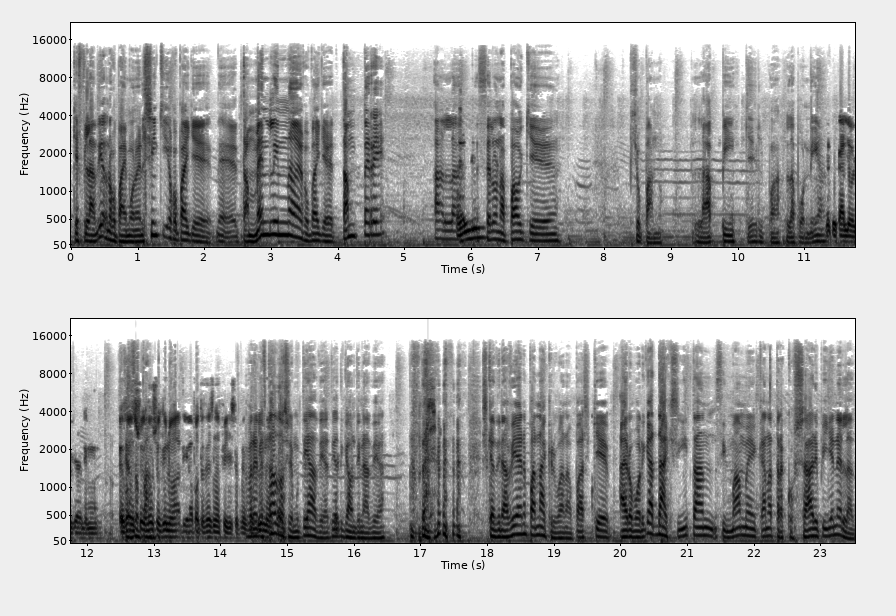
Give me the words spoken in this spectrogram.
Και Φιλανδία δεν έχω πάει μόνο Ελσίνκι, έχω πάει και ε, τα Μένλινα, έχω πάει και Τάμπερε. Αλλά Τάλιν. θέλω να πάω και πιο πάνω. Λάπη και λοιπά. Λαπωνία. Για το καλό, Γιάννη μου. Εγώ Ευχαριστώ σου, εγώ πάρα. σου δίνω άδεια όποτε θες να φύγεις από την Βρε εκπομπή, λεφτά να- δώσε μου, τι άδεια, τι να την κάνω την άδεια. Σκανδιναβία είναι πανάκριβα να πας. Και αεροπορικά εντάξει, ήταν, θυμάμαι, κάνα τρακοσάρι πήγαινε, έλα.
